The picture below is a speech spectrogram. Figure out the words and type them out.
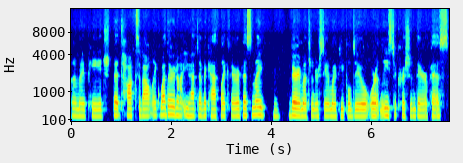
on my page that talks about like whether or not you have to have a Catholic therapist. And I very much understand why people do, or at least a Christian therapist,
